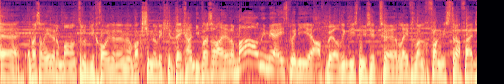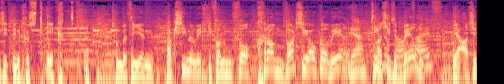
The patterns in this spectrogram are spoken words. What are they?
Eh, er was al eerder een man natuurlijk, die gooide er een vaccinelichtje tegenaan. Die was al helemaal niet meer eens met die eh, afbeelding. Die is nu zit uh, levenslang gevangenisstraf. Hij die zit in gesticht. Omdat hij een vaccinelichtje van hoeveel gram was hij ook alweer? Ja, tien als je de beelden? Ja, als je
